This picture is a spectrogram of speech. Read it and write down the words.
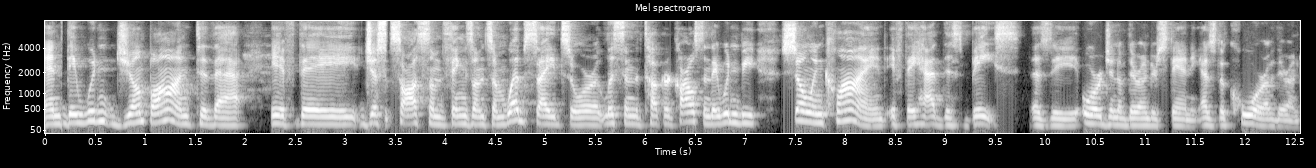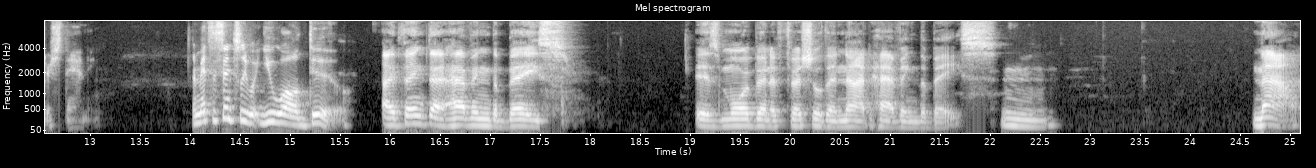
And they wouldn't jump on to that if they just saw some things on some websites or listened to Tucker Carlson. They wouldn't be so inclined if they had this base as the origin of their understanding, as the core of their understanding. I mean, it's essentially what you all do. I think that having the base is more beneficial than not having the base. Mm. Now,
